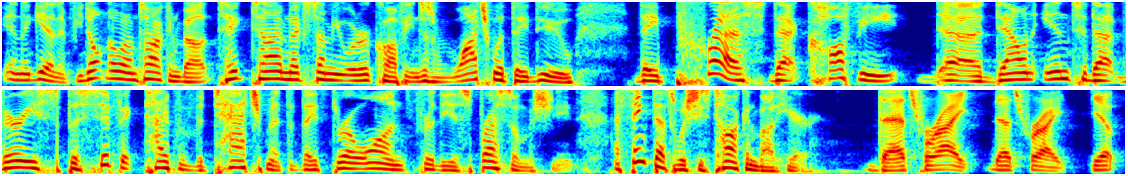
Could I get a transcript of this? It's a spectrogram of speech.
and again if you don't know what i'm talking about take time next time you order coffee and just watch what they do they press that coffee uh, down into that very specific type of attachment that they throw on for the espresso machine. I think that's what she's talking about here. That's right. That's right. Yep.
